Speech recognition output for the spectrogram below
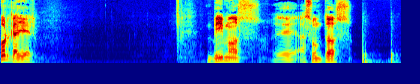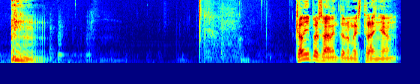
Porque ayer vimos eh, asuntos que a mí personalmente no me extrañan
